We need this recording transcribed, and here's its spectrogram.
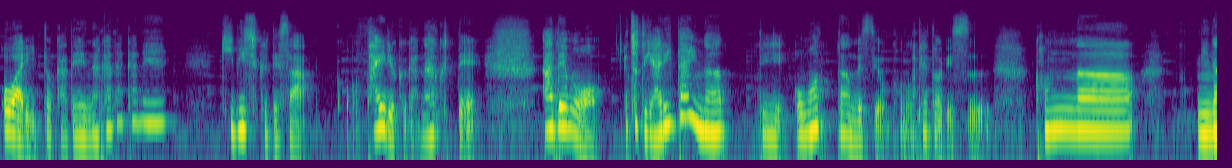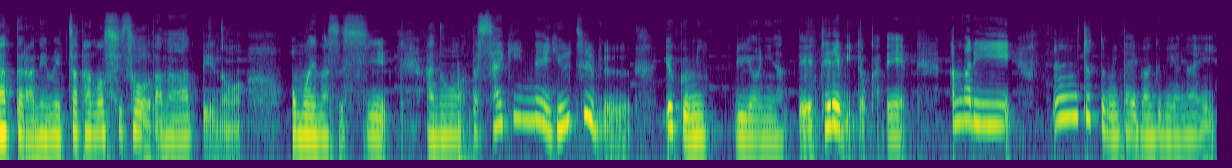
終わりとかでなかなかね厳しくてさ体力がなくて。あでもちょっとやりたいなって思ったんですよこのテトリス。こんなになったらねめっちゃ楽しそうだなっていうのを思いますしあの私最近ね YouTube よく見るようになってテレビとかであんまりんちょっと見たい番組がない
